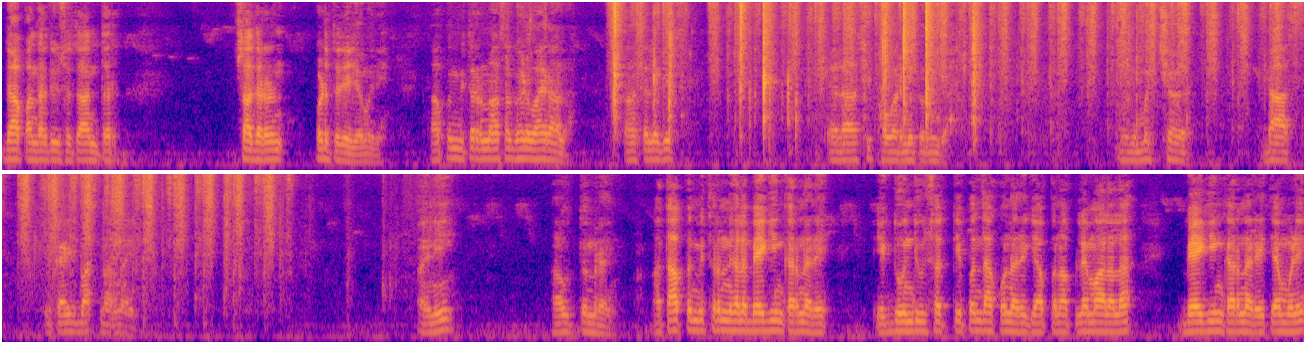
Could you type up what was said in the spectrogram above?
दहा पंधरा दिवसाचं अंतर साधारण पडतं त्याच्यामध्ये. आपण मित्रांनो असा घड बाहेर आला. असं लगेच याला अशी फवारणी करून घ्या. म्हणजे मच्छर डास हे काहीच बसणार नाही आणि हा उत्तम राहील. आता आपण मित्रांनो ह्याला बॅगिंग करणार आहे. एक दोन दिवसात ते पण दाखवणार आहे की आपण आपल्या मालाला बॅगिंग करणार आहे. त्यामुळे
